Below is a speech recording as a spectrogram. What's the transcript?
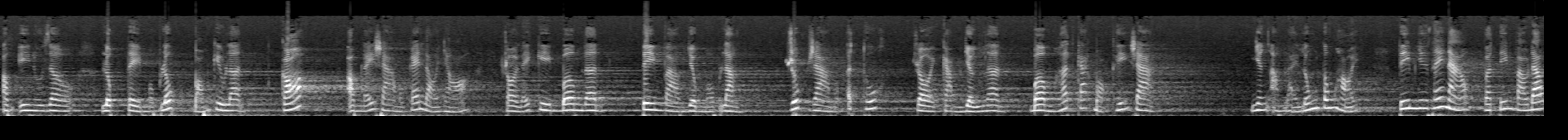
Ông Inuzo lục tìm một lúc, bỗng kêu lên, Có. Ông lấy ra một cái lọ nhỏ, Rồi lấy kim bơm lên, Tiêm vào dùng một lần, Rút ra một ít thuốc, Rồi cầm dựng lên, Bơm hết các bọt khí ra. Nhưng ông lại lúng túng hỏi Tiêm như thế nào và tiêm vào đâu?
